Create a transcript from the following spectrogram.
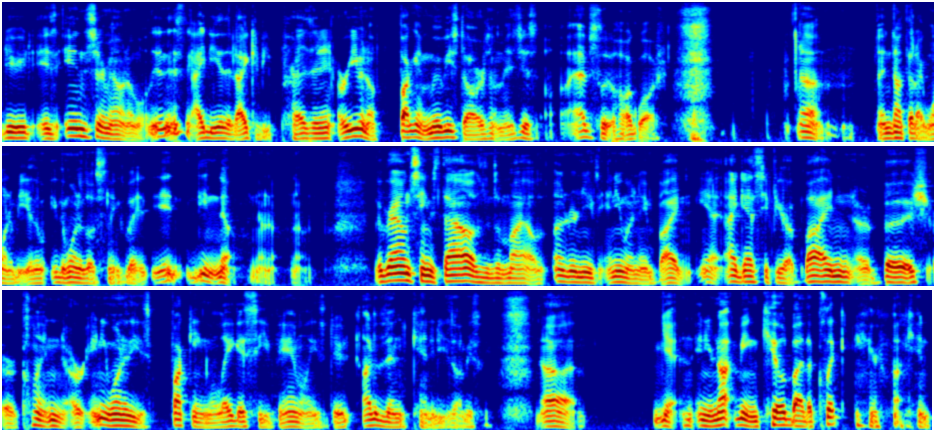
dude, is insurmountable. And this idea that I could be president or even a fucking movie star or something is just absolute hogwash. Um, and not that I want to be either, either one of those things, but it, it, no, no, no, no. The ground seems thousands of miles underneath anyone named Biden. Yeah, I guess if you're a Biden or Bush or Clinton or any one of these fucking legacy families, dude, other than Kennedy's, obviously, uh, yeah, and you're not being killed by the click, you're fucking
